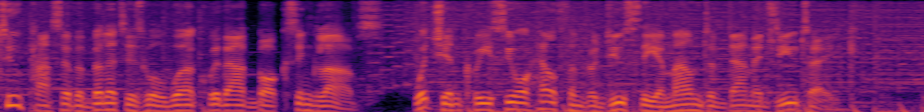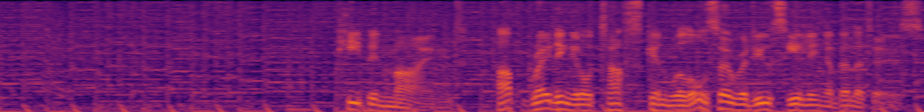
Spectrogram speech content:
Two passive abilities will work without boxing gloves, which increase your health and reduce the amount of damage you take. Keep in mind, upgrading your tough skin will also reduce healing abilities.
